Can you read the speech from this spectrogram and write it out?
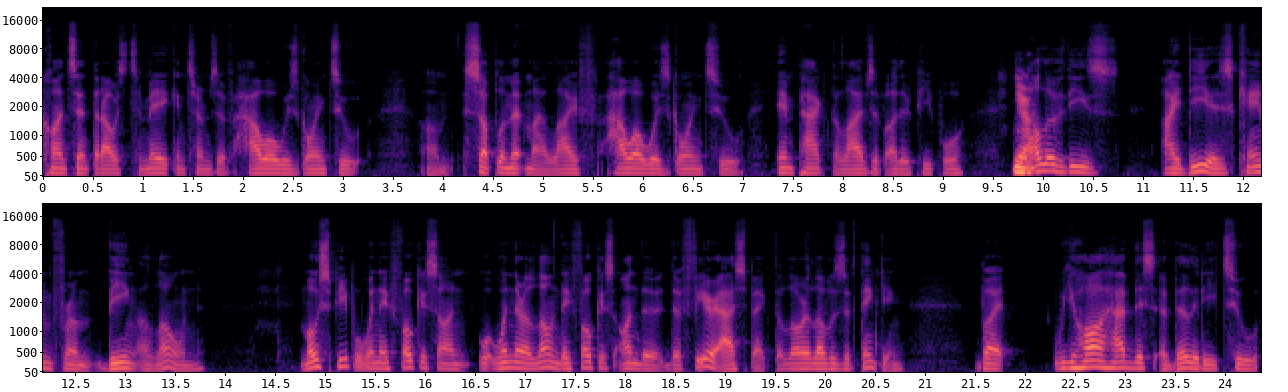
content that I was to make, in terms of how I was going to um, supplement my life, how I was going to impact the lives of other people. Yeah. All of these ideas came from being alone. Most people, when they focus on, when they're alone, they focus on the, the fear aspect, the lower levels of thinking. But we all have this ability to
